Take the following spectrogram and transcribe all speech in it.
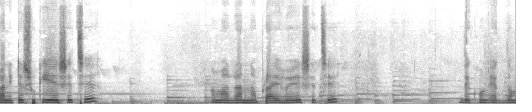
পানিটা শুকিয়ে এসেছে। আমার রান্না প্রায় হয়ে এসেছে। দেখুন, একদম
